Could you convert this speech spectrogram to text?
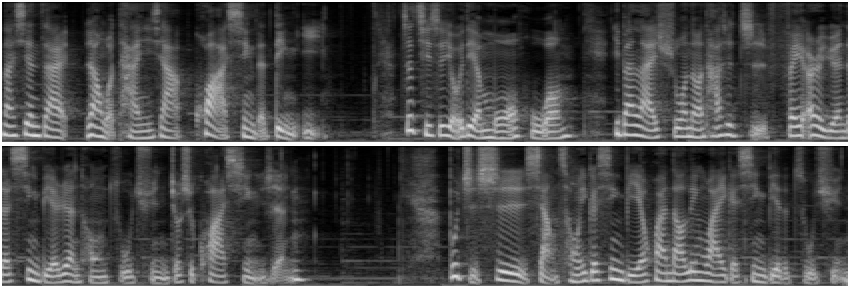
那现在让我谈一下跨性的定义。这其实有一点模糊哦。一般来说呢，它是指非二元的性别认同族群，就是跨性人。不只是想从一个性别换到另外一个性别的族群，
